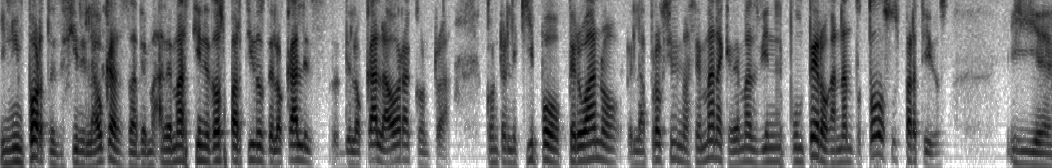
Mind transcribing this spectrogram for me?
no importa, es decir, el Aucas además, tiene dos partidos de locales, de local ahora contra, contra el equipo peruano la próxima semana, que además viene el puntero ganando todos sus partidos. Y, eh,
